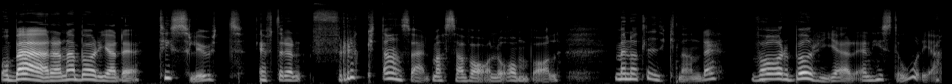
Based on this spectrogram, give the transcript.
Och bärarna började till slut, efter en fruktansvärd massa val och omval, med något liknande. Var börjar en historia?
